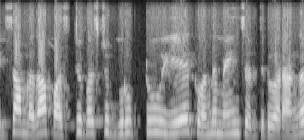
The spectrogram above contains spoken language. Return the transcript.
எக்ஸாம்ல தான் ஃபர்ஸ்ட் ஃபர்ஸ்ட் குரூப் டூ ஏக்கு வந்து மெயின்ஸ் எடுத்துட்டு வராங்க.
